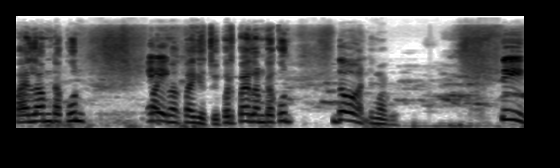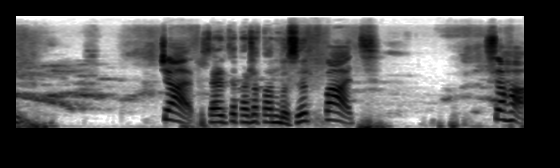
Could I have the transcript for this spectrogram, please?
पाय लांब टाकून पाठीमाग पाय घेतोय. परत पाय लांब टाकून दोन. पाठीमाग. तीन. चार. साईडच्या फाटला ताण बसेल. पाच. सहा.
